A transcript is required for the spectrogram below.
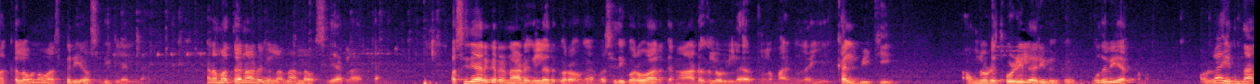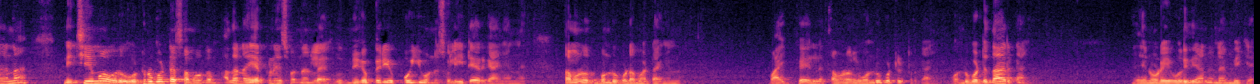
மக்கள் ஒன்றும் பெரிய வசதிகள் இல்லை. ஆனால் மற்ற நாடுகள்லாம் நல்ல வசதியாகலாம் இருக்காங்க. வசதியாக இருக்கிற நாடுகளில் இருக்கிறவங்க வசதி குறைவாக இருக்கிற நாடுகளில் உள்ள இருக்கிற மாதிரி கல்விக்கு அவங்களுடைய தொழில் அறிவுக்கு உதவியாக இருக்கணும் அவங்களாம் இருந்தாங்கன்னா நிச்சயமாக ஒரு ஒற்றுப்பட்ட சமூகம். அதான் நான் ஏற்கனவே சொன்னேன்ல ஒரு மிகப்பெரிய பொய் ஒன்று சொல்லிக்கிட்டே இருக்காங்கன்னு. தமிழர் ஒன்றுபட மாட்டாங்கன்னு. வாய்ப்பே இல்லை. தமிழர்கள் ஒன்றுபட்டு இருக்காங்க. ஒன்றுபட்டு தான் இருக்காங்க. என்னுடைய உறுதியான நம்பிக்கை.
